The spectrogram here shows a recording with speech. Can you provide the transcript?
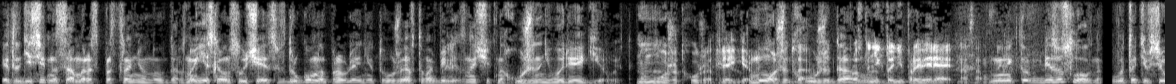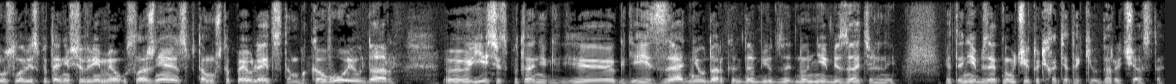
Это действительно самый распространенный удар. Но если он случается в другом направлении, то уже автомобиль значительно хуже на него реагирует. Ну, может хуже отреагировать. Может да. хуже, да. Просто никто не проверяет на самом ну, деле. Ну, никто, безусловно. Вот эти все условия испытаний все время усложняются, потому что появляется там боковой удар, э, есть испытания, где, где есть задний удар, когда бьют сзади, но не обязательный. Это не обязательно учитывать, хотя такие удары часто.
